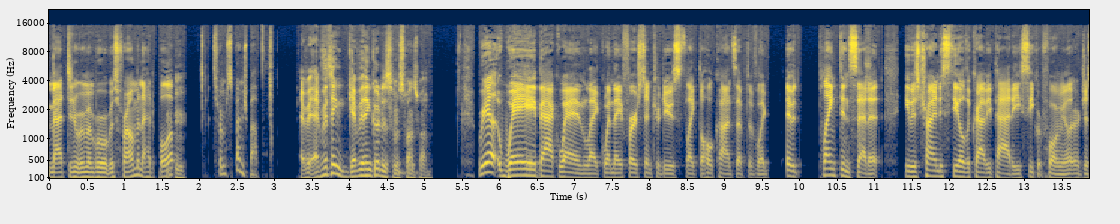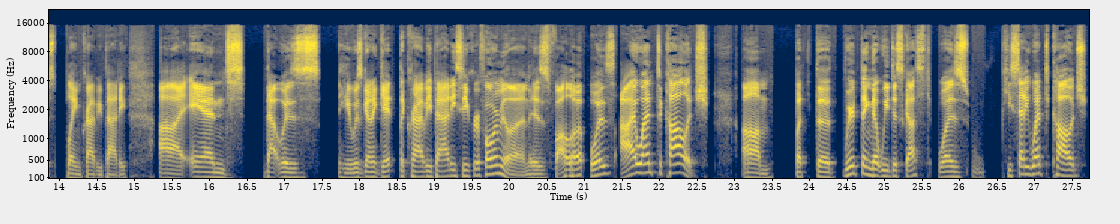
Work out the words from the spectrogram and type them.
Matt didn't remember where it was from, and I had to pull up. Mm-mm. It's from SpongeBob. Every, everything everything good is from SpongeBob. Real way back when, like when they first introduced like the whole concept of like it, Plankton said it. He was trying to steal the Krabby Patty secret formula, or just plain Krabby Patty, uh, and that was he was going to get the Krabby Patty secret formula, and his follow up was, "I went to college." Um, but the weird thing that we discussed was he said he went to college.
